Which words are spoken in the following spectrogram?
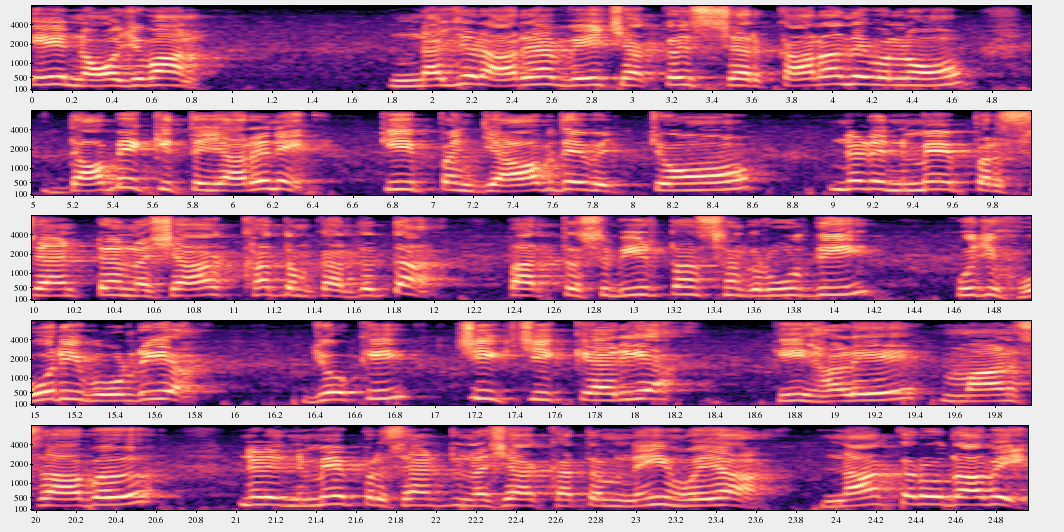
ਇਹ ਨੌਜਵਾਨ ਨਜ਼ਰ ਆ ਰਿਹਾ। ਬੇਸ਼ੱਕ ਸਰਕਾਰਾਂ ਦੇ ਵੱਲੋਂ ਦਾਅਵੇ ਕੀਤੇ ਜਾ ਰਹੇ ਨੇ ਕਿ ਪੰਜਾਬ ਦੇ ਵਿੱਚੋਂ 99% ਨਸ਼ਾ ਖਤਮ ਕਰ ਦਿੱਤਾ। ਪਰ ਤਸਵੀਰ ਤਾਂ ਸੰਗਰੂਰ ਦੀ ਕੁਝ ਹੋਰ ਹੀ ਬੋਲ ਰਹੀ ਆ, ਜੋ ਕਿ ਚੀਕ ਚੀਕ ਕਹਿ ਰਹੀ ਆ। ਕਿ ਹਲੇ ਮਾਨ ਸਾਹਿਬ 99% ਨਸ਼ਾ ਖਤਮ ਨਹੀਂ ਹੋਇਆ। ਨਾ ਕਰੋ ਦਾਵੇ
